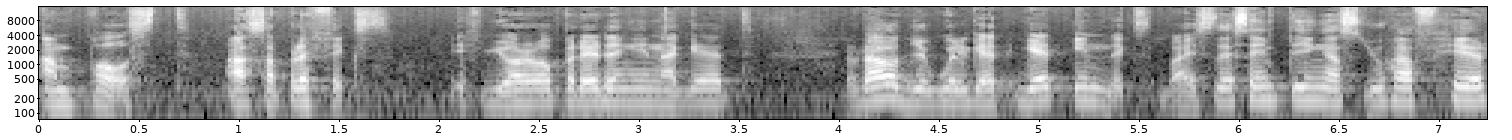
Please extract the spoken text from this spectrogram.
and post as a prefix. If you are operating in a get route, you will get get index. But it's the same thing as you have here.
